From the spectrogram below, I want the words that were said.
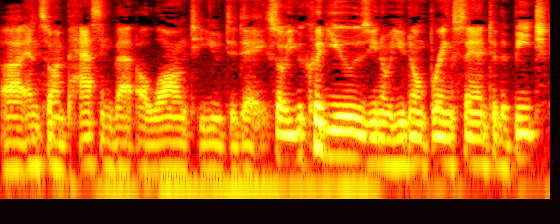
Uh, and so I'm passing that along to you today. So you could use, you know, you don't bring sand to the beach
